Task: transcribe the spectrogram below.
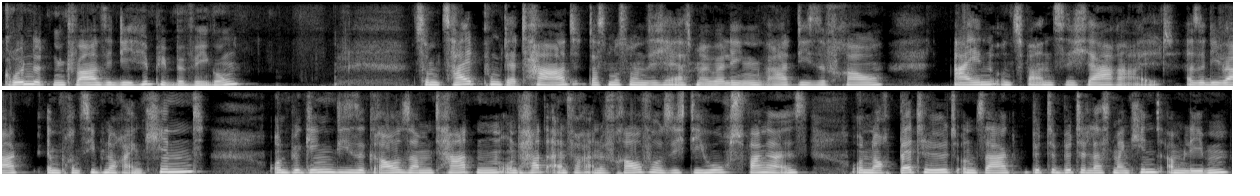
gründeten quasi die Hippie-Bewegung. Zum Zeitpunkt der Tat, das muss man sich erstmal überlegen, war diese Frau 21 Jahre alt. Also die war im Prinzip noch ein Kind und beging diese grausamen Taten und hat einfach eine Frau vor sich, die hochschwanger ist und noch bettelt und sagt, bitte, bitte lass mein Kind am Leben.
